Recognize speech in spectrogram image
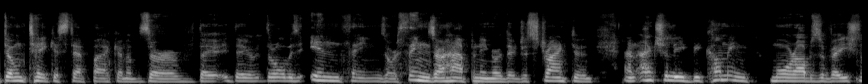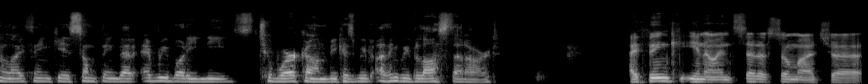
don't take a step back and observe. They they they're always in things, or things are happening, or they're distracted. And actually, becoming more observational, I think, is something that everybody needs to work on because we've I think we've lost that art. I think you know instead of so much uh,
